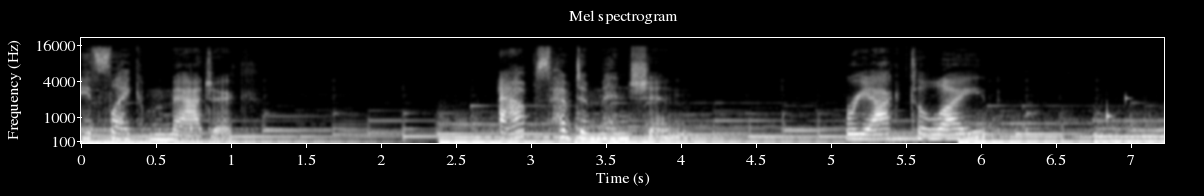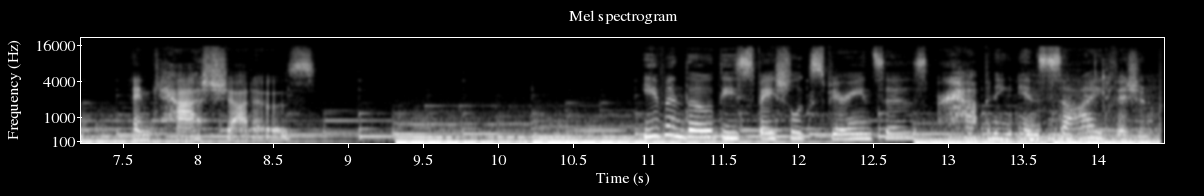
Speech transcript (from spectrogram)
It's like magic. Apps have dimension, react to light, and cast shadows. Even though these spatial experiences are happening inside Vision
